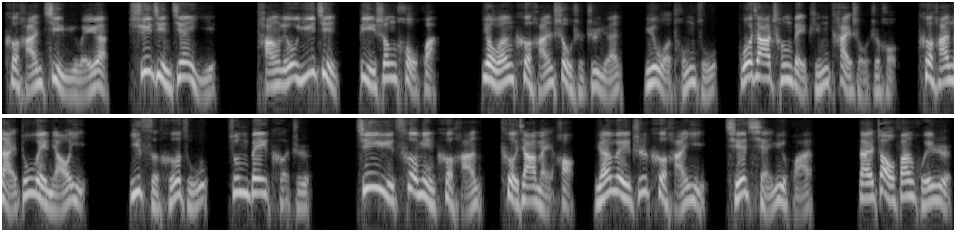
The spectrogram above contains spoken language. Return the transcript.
可汗既与为怨，须尽坚夷。倘留于晋，必生后患。又闻可汗受氏之源，与我同族，国家称北平太守之后。可汗乃都尉苗裔，以此何足，尊卑可知。今欲册命可汗，特加美号，原谓之可汗意，且遣玉环。待赵藩回日，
